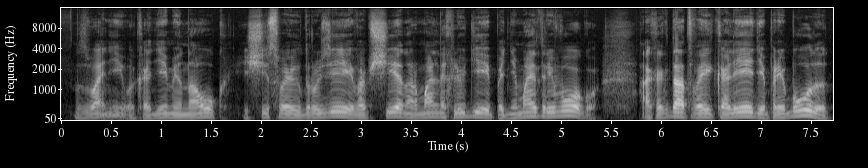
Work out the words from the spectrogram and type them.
— Звони в Академию наук, ищи своих друзей вообще нормальных людей, поднимай тревогу. А когда твои коллеги прибудут,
